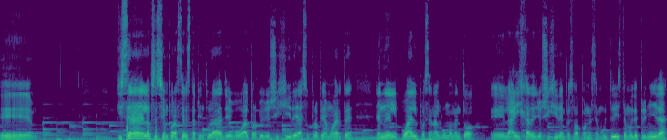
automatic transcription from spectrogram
Eh, quizá la obsesión por hacer esta pintura llevó al propio Yoshihide a su propia muerte, en el cual pues en algún momento eh, la hija de Yoshihide empezó a ponerse muy triste, muy deprimida,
